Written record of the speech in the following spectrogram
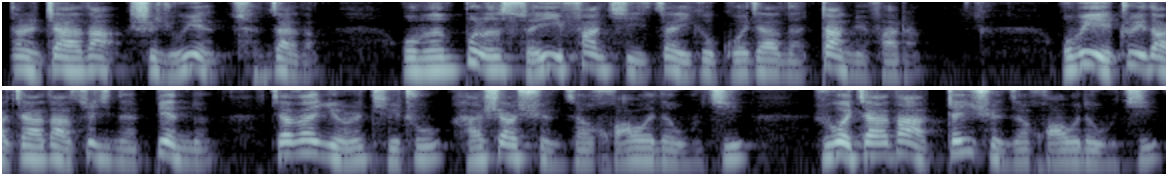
但是加拿大是永远存在的。我们不能随意放弃在一个国家的战略发展。我们也注意到加拿大最近的辩论，加拿大有人提出还是要选择华为的五 G。如果加拿大真选择华为的五 G，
